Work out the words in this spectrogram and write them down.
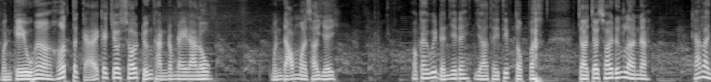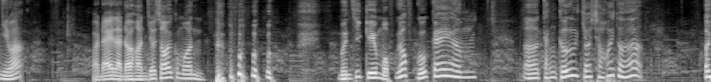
Mình kêu hết tất cả các chó sói trưởng thành trong đây ra luôn. Mình đông mà sợ gì? Ok quyết định vậy đi giờ thì tiếp tục cho chó sói đứng lên nè. Khá là nhiều á và đây là đội hình chó sói của mình. Mình chỉ kêu một góc của cái um, uh, căn cứ chó sói thôi á. Ơi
